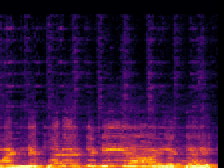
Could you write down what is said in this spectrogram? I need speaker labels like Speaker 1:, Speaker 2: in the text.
Speaker 1: மன்னிப்பதற்கு நீ யார் எங்களை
